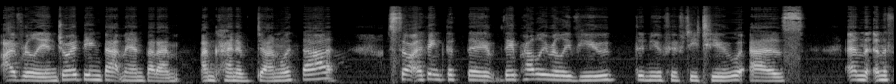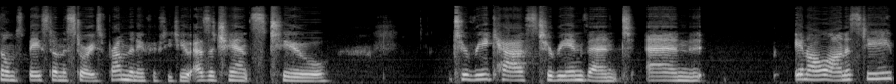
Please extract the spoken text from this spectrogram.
I've really enjoyed being Batman, but I'm I'm kind of done with that. So I think that they they probably really viewed the New 52 as and and the films based on the stories from the New 52 as a chance to to recast, to reinvent and in all honesty,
